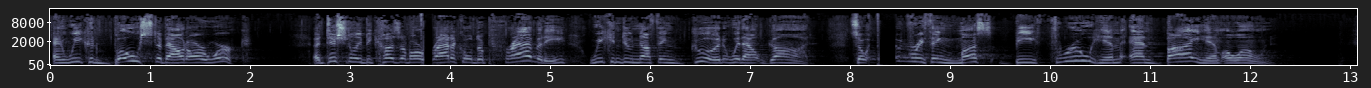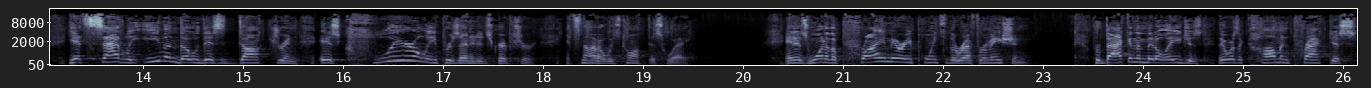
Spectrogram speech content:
And we could boast about our work. Additionally, because of our radical depravity, we can do nothing good without God. So everything must be through him and by him alone. Yet sadly, even though this doctrine is clearly presented in Scripture, it's not always taught this way. And is one of the primary points of the Reformation. For back in the Middle Ages, there was a common practice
